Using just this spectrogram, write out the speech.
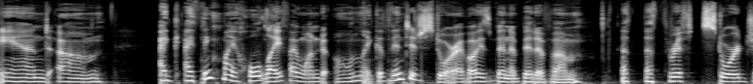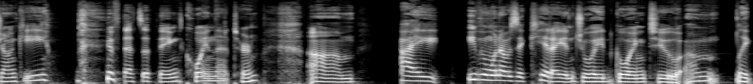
And um, I, I think my whole life I wanted to own like a vintage store. I've always been a bit of um, a, a thrift store junkie, if that's a thing, coin that term. Um, I even when I was a kid, I enjoyed going to um, like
